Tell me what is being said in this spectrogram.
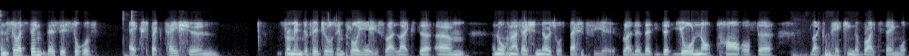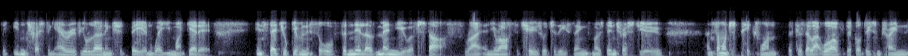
And so I think there's this sort of expectation from individuals, employees, right? Like that um, an organization knows what's best for you, like that, that that you're not part of the like picking the right thing, what the interesting area of your learning should be, and where you might get it instead you're given this sort of vanilla menu of stuff, right? And you're asked to choose which of these things most interest you. And someone just picks one because they're like, well, they've got to do some training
